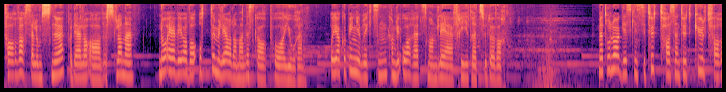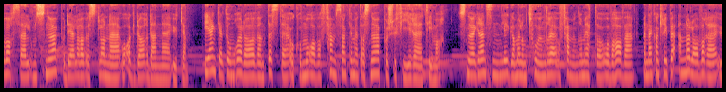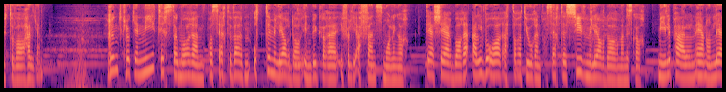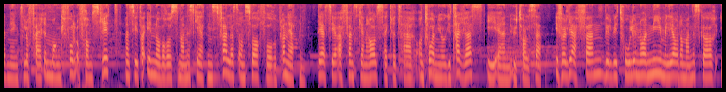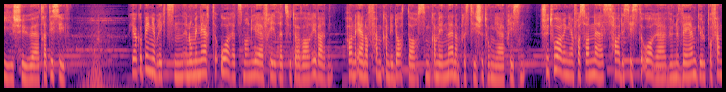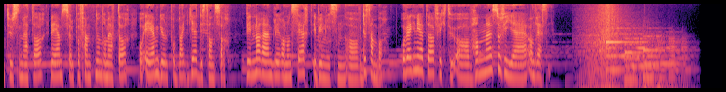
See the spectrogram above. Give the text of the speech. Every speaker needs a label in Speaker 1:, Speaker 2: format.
Speaker 1: Farvarsel om snø på deler av Østlandet. Nå er vi over åtte milliarder mennesker på jorden. Og Jakob Ingebrigtsen kan bli årets mannlige friidrettsutøver. Meteorologisk institutt har sendt ut gult farevarsel om snø på deler av Østlandet og Agder denne uken. I enkelte områder ventes det å komme over 5 cm snø på 24 timer. Snøgrensen ligger mellom 200 og 500 meter over havet, men den kan krype enda lavere utover helgen. Rundt klokken ni tirsdag morgen passerte verden 8 milliarder innbyggere, ifølge FNs målinger. Det skjer bare elleve år etter at jorden passerte 7 milliarder mennesker. Milepælen er en anledning til å feire mangfold og framskritt, mens vi tar inn over oss menneskehetens felles ansvar for planeten. Det sier FNs generalsekretær Antonio Guterres i en uttalelse. Ifølge FN vil vi trolig nå ni milliarder mennesker i 2037. Jakob Ingebrigtsen er nominert til årets mannlige friidrettsutøver i verden. Han er en av fem kandidater som kan vinne den prestisjetunge prisen. 22-åringen fra Sandnes har det siste året vunnet VM-gull på 5000 meter, VM-sølv på 1500 meter og EM-gull på begge distanser. Vinneren blir annonsert i begynnelsen av desember. Og VG-nyheter fikk du av Hanne Sofie Andresen.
